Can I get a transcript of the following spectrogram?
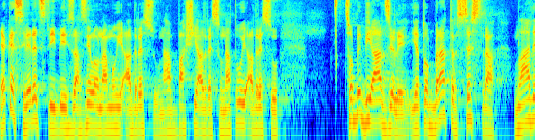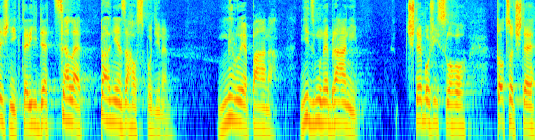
Jaké svědectví by zaznělo na moji adresu, na vaši adresu, na tvůj adresu? Co by vyjádřili? Je to bratr, sestra, mládežník, který jde celé plně za hospodinem. Miluje pána, nic mu nebrání. Čte boží slovo, to, co čte,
